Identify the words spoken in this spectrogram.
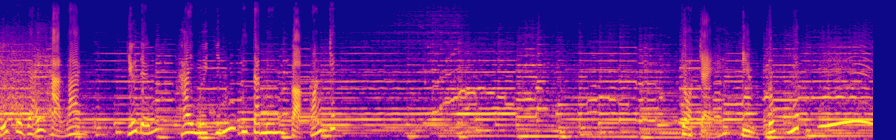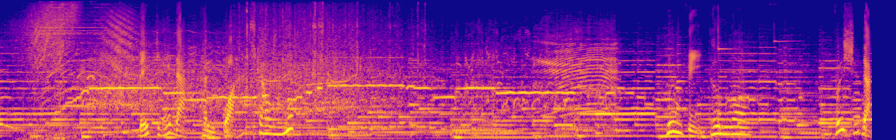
sữa cô gái Hà Lan chứa đến 29 vitamin và khoáng chất. Cho trẻ điều tốt nhất để trẻ đạt thành quả cao nhất. Hương vị thơm ngon với sữa đặc,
